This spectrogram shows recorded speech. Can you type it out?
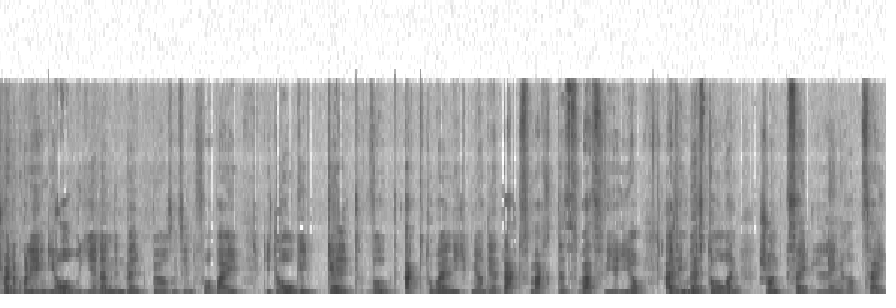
Trader-Kollegen, die Orgien an den Weltbörsen sind vorbei. Die Droge Geld wirkt aktuell nicht mehr und der DAX macht das, was wir hier als Investoren schon seit längerer Zeit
